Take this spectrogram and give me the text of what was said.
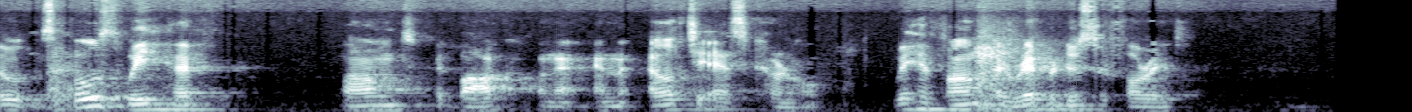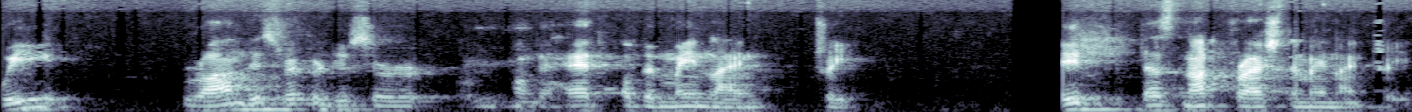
So suppose we have found a bug on an LTS kernel. We have found a reproducer for it. We run this reproducer on the head of the mainline tree. It does not crash the mainline tree.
